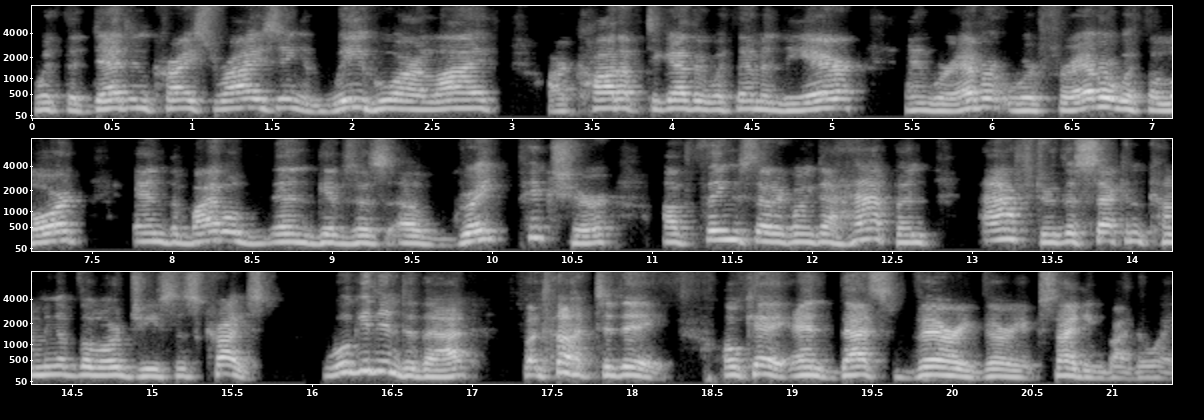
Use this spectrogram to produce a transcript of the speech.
with the dead in Christ rising, and we who are alive are caught up together with them in the air, and wherever we're forever with the Lord. And the Bible then gives us a great picture of things that are going to happen after the second coming of the Lord Jesus Christ. We'll get into that, but not today. Okay, and that's very, very exciting, by the way.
